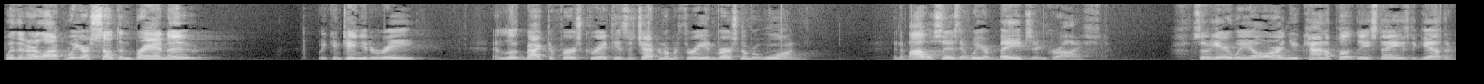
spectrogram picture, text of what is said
within our life. We are something brand new. We continue to read and look back to 1 Corinthians in chapter number 3 and verse number 1. And the Bible says that we are babes in Christ. So here we are, and you kind of put these things together.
